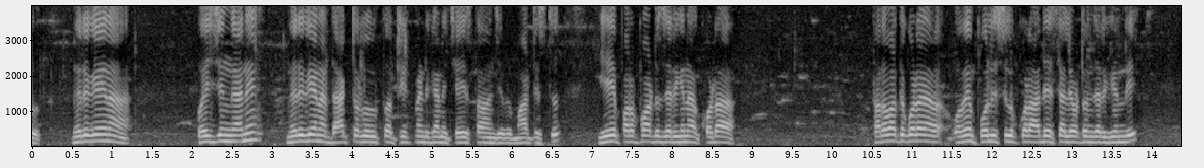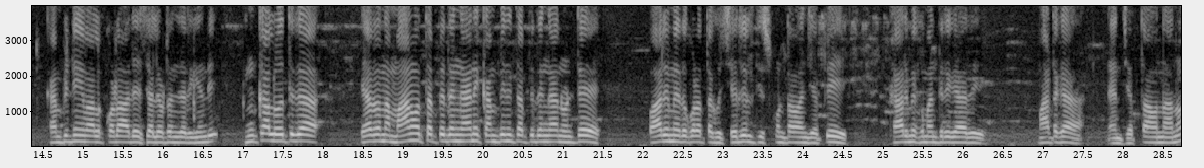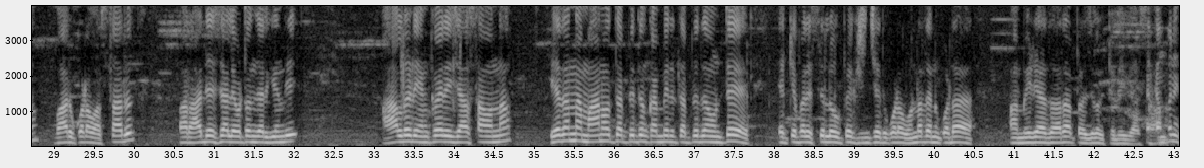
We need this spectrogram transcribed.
మెరుగైన వైద్యం కానీ మెరుగైన డాక్టర్లతో ట్రీట్మెంట్ కానీ చేయిస్తామని చెప్పి మాటిస్తూ ఏ పొరపాటు జరిగినా కూడా తర్వాత కూడా ఉదయం పోలీసులకు కూడా ఆదేశాలు ఇవ్వటం జరిగింది. కంపెనీ వాళ్ళకు కూడా ఆదేశాలు ఇవ్వటం జరిగింది. ఇంకా లోతుగా ఏదన్నా మానవ తప్పిదం కానీ కంపెనీ తప్పిదం కానీ ఉంటే వారి మీద కూడా తగు చర్యలు తీసుకుంటామని చెప్పి కార్మిక మంత్రి గారి మాటగా నేను చెప్తా ఉన్నాను. వారు కూడా వస్తారు. వారు ఆదేశాలు ఇవ్వటం జరిగింది. ఆల్రెడీ ఎంక్వైరీ చేస్తూ ఉన్నాం. ఏదన్నా మానవ తప్పిదం కంపెనీ తప్పిదం ఉంటే ఎట్టి పరిస్థితుల్లో ఉపేక్షించేది కూడా ఉండదని కూడా మా మీడియా ద్వారా ప్రజలకు తెలియజేస్తాం కంపెనీ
